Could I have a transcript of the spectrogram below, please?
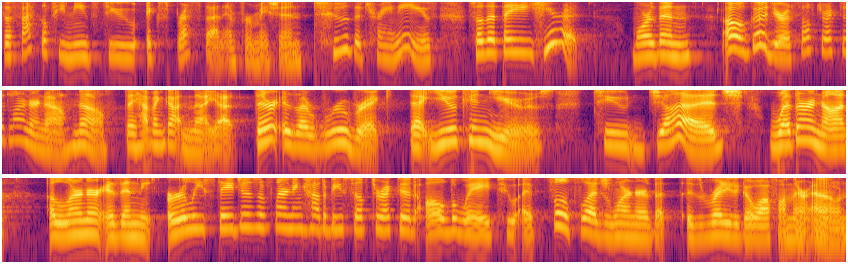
The faculty needs to express that information to the trainees so that they hear it more than, oh, good, you're a self directed learner now. No, they haven't gotten that yet. There is a rubric that you can use to judge whether or not a learner is in the early stages of learning how to be self directed, all the way to a full fledged learner that is ready to go off on their own.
